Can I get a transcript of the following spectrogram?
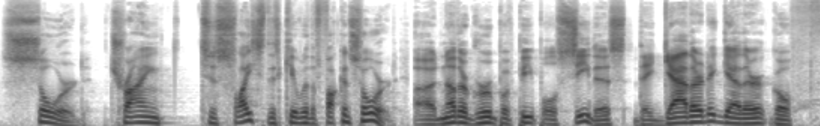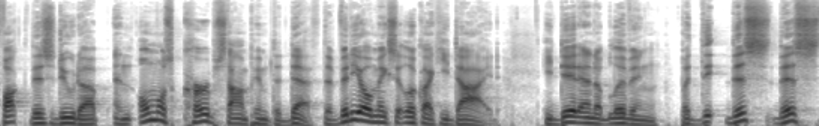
sword, trying to slice this kid with a fucking sword. Another group of people see this, they gather together, go fuck this dude up, and almost curb stomp him to death. The video makes it look like he died. He did end up living, but th- this this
